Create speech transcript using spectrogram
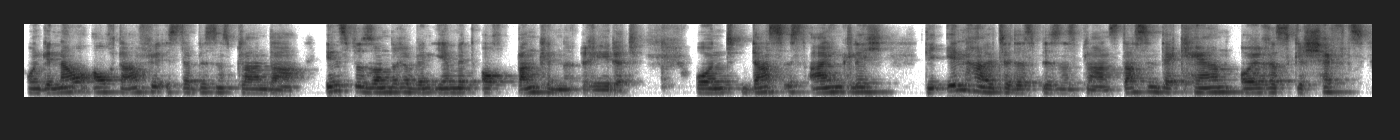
Und genau auch dafür ist der Businessplan da, insbesondere wenn ihr mit auch Banken redet. Und das ist eigentlich die Inhalte des Businessplans, das sind der Kern eures Geschäfts.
